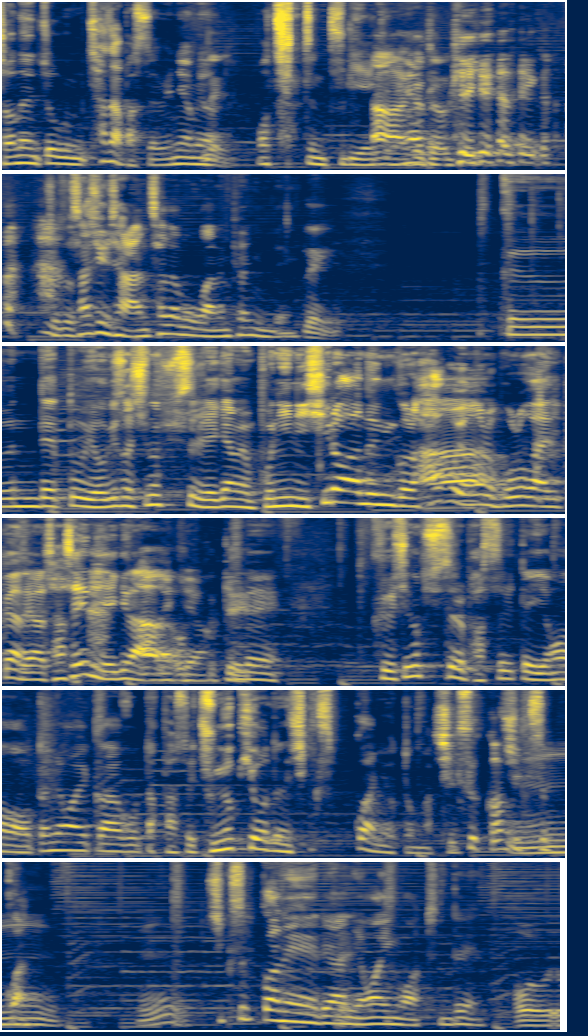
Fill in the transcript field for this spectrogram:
저는 조금 찾아봤어요. 왜냐면 네. 어쨌든 둘이 얘기를 아 해야 그죠 돼요. 그 얘기해야 되니까. 저도 사실 잘 안 찾아보고 하는 편인데. 네. 근데 또 여기서 시놉시스를 얘기하면 본인이 싫어하는 걸 하고 아. 영화를 보러 가니까 내가 자세히는 얘기는 안 아, 할게요. 오, 오케이. 근데 그 시놉시스를 봤을 때 이 영화가 어떤 영화일까 하고 딱 봤을 때 중요 키워드는 식습관이었던 것 같아요. 식습관? 식습관. 음. 음. 식습관에 대한 네. 영화인 것 같은데 어,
